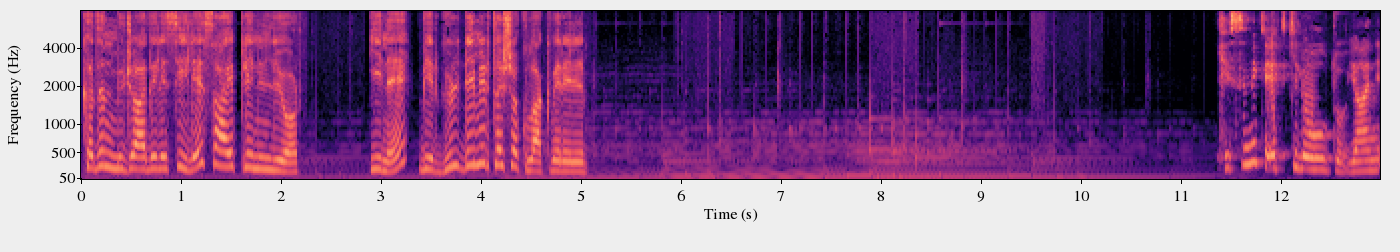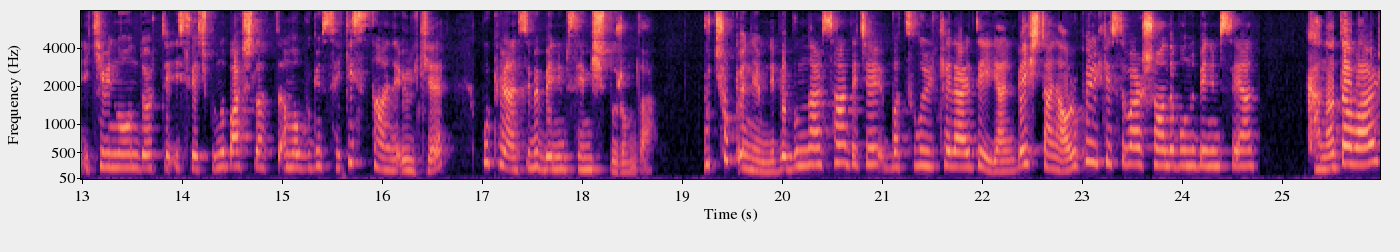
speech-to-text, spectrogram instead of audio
kadın mücadelesiyle sahipleniliyor. Yine bir gül Demirtaş'a kulak verelim. Kesinlikle etkili oldu. Yani 2014'te İsveç bunu başlattı ama bugün 8 tane ülke bu prensibi benimsemiş durumda. Bu çok önemli ve bunlar sadece batılı ülkeler değil. Yani 5 tane Avrupa ülkesi var şu anda bunu benimseyen. Kanada var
